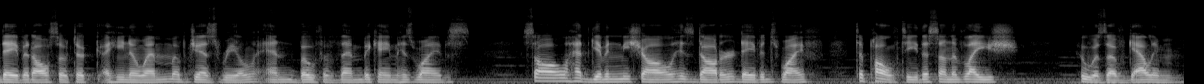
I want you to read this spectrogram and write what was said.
David also took Ahinoam of Jezreel, and both of them became his wives. Saul had given Michal, his daughter, David's wife, to Palti the son of Laish, who was of Gallim.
